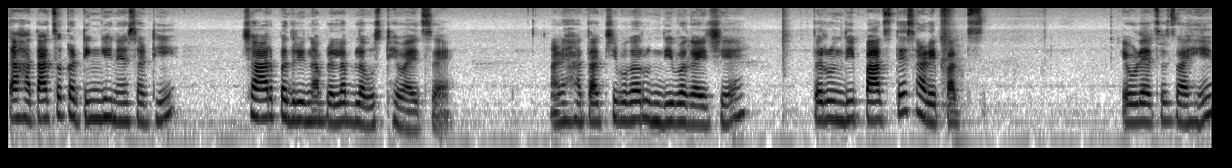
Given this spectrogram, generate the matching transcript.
त्या हाताचं कटिंग घेण्यासाठी चार पदरीनं आपल्याला ब्लाऊज ठेवायचा आहे आणि हाताची बघा रुंदी बघायची आहे. तर रुंदी पाच ते साडेपाच एवढ्याचंच आहे.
